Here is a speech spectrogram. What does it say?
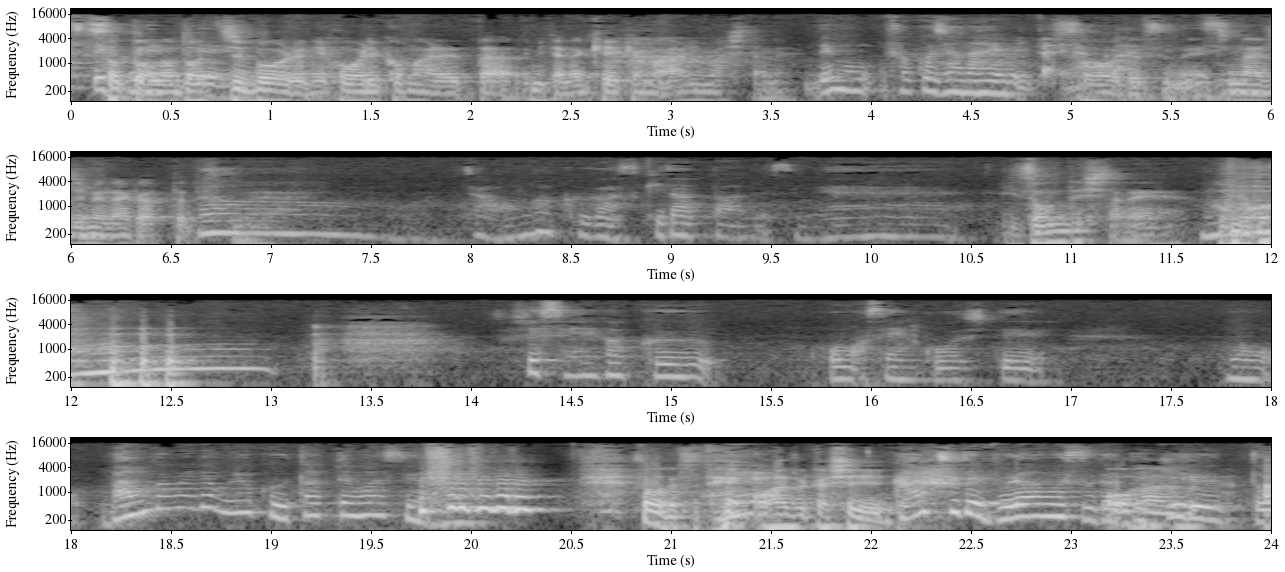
外のドッジボールに放り込まれたみたいな経験もありましたね。でもそこじゃないみたいなそうですね。馴染めなかったですね。じゃあ音楽が好きだったんですね。依存でしたね。うほぼ。んそして声楽を専攻して、もう番組でもよく歌ってますよね。そうですね。ねお恥ずかしい。ガチでブラームスができると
